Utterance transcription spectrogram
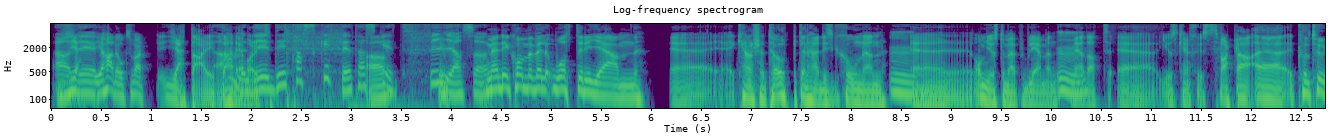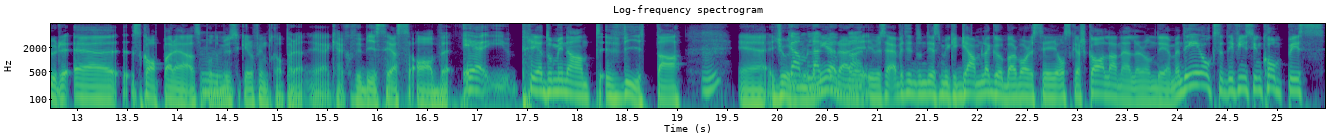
Ja, jätte, det- Jag hade också varit jättearg. det ja, hade jag men det, varit. det är taskigt. Det är taskigt. Fy alltså. Men det kommer väl återigen eh, kanske ta upp den här diskussionen Mm. eh, om just de här problemen med att eh, just kanske svarta eh, kulturskapare, eh, alltså Mm. både musiker och filmskapare, eh, kanske förbises av eh, predominant vita eh, jurynominerare Mm. i USA. Jag vet inte om det är så mycket gamla gubbar, vare sig i Oscarsgalan eller om det är, men det är också, det finns ju en kompis,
